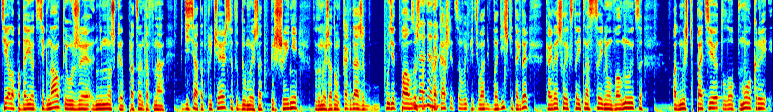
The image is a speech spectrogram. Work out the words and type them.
тело подает сигнал, ты уже немножко процентов на 50 отключаешься, ты думаешь от першений, ты думаешь о том, когда же будет пауза, да, чтобы да, прокашляться, выпить водички и так далее. Когда человек стоит на сцене, он волнуется, подмышки потеют, лоб мокрый,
